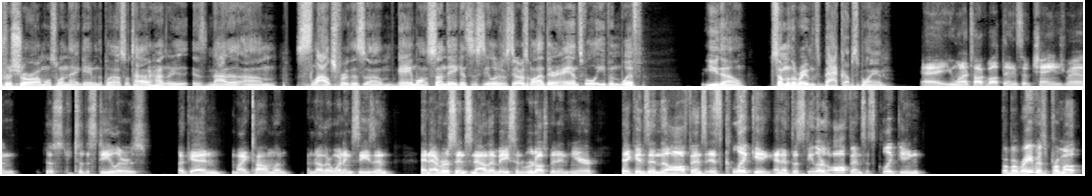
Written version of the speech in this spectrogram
for sure almost won that game in the playoffs. So Tyler Huntley is not a um, slouch for this um, game on Sunday against the Steelers. The Steelers are going to have their hands full, even with you know some of the Ravens backups playing. Hey, you want to talk about things have changed, man? Just to the Steelers again, Mike Tomlin, another winning season. And ever since now that Mason Rudolph's been in here, Pickens in the offense is clicking. And if the Steelers offense is clicking from a Ravens, from a,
